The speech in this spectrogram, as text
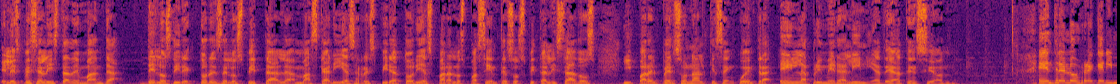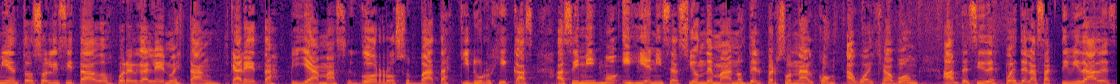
El especialista demanda de los directores del hospital mascarillas respiratorias para los pacientes hospitalizados y para el personal que se encuentra en la primera línea de atención. Entre los requerimientos solicitados por el galeno están caretas, pijamas, gorros, batas quirúrgicas, asimismo higienización de manos del personal con agua y jabón antes y después de las actividades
